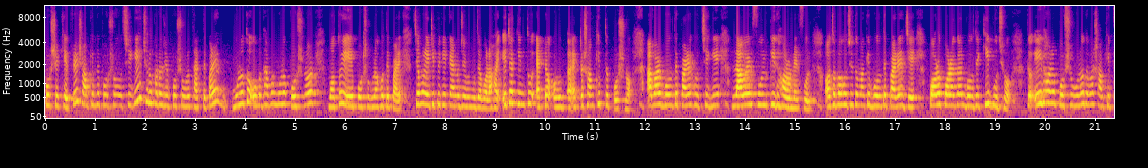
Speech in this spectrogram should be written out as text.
প্রশ্নের ক্ষেত্রে। সংক্ষিপ্ত প্রশ্ন হচ্ছে গিয়ে, ছোটোখাটো যে প্রশ্নগুলো থাকতে পারে, মূলত অনুধাবনমূলক প্রশ্নর মতোই এই প্রশ্নগুলো হতে পারে। যেমন এটিপিকে কেন জৈব মুদ্রা বলা হয়, এটা কিন্তু একটা একটা সংক্ষিপ্ত প্রশ্ন। আবার বলতে পারে হচ্ছে গিয়ে, লাউয়ের ফুল কি ধরনের ফুল? অথবা হচ্ছে তোমাকে বলতে পারে যে পরপরাগায়ন বলতে কি বুঝো? তো এই ধরনের প্রশ্নগুলো তোমার সংক্ষিপ্ত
